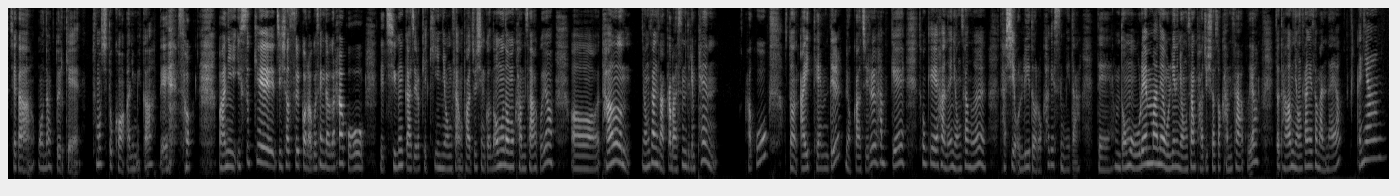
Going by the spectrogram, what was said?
제가 워낙 또 이렇게 투머치 토커 아닙니까? 네, 그래서 많이 익숙해지셨을 거라고 생각을 하고 네, 지금까지 이렇게 긴 영상 봐주신 거 너무너무 감사하고요. 어, 다음 영상에서 아까 말씀드린 펜 하고 어떤 아이템들 몇 가지를 함께 소개하는 영상을 다시 올리도록 하겠습니다. 네, 그럼 너무 오랜만에 올리는 영상 봐주셔서 감사하고요. 또 다음 영상에서 만나요. 안녕!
